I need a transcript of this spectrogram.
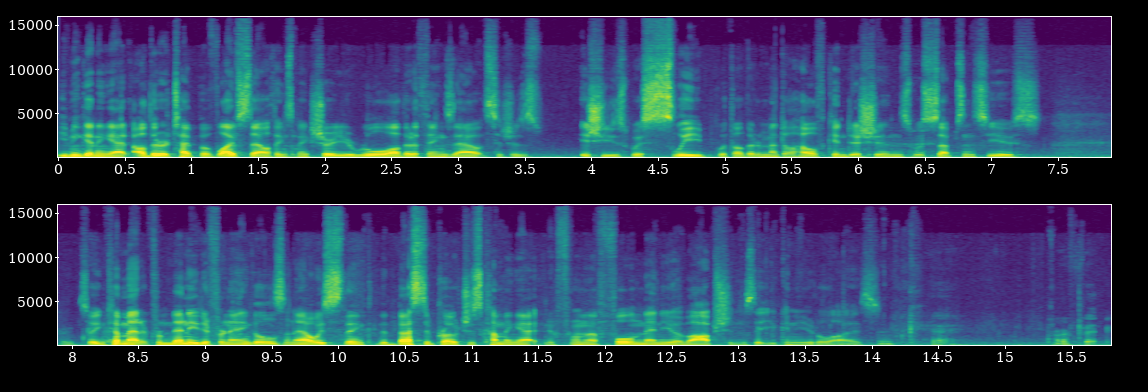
even getting at other type of lifestyle things. Make sure you rule other things out, such as issues with sleep, with other mental health conditions, with substance use. So you can come at it from many different angles, and I always think the best approach is coming at it from a full menu of options that you can utilize. Okay, perfect.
